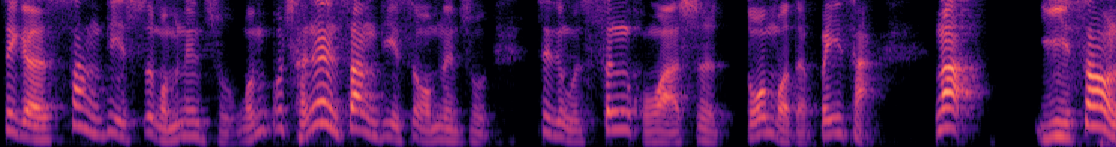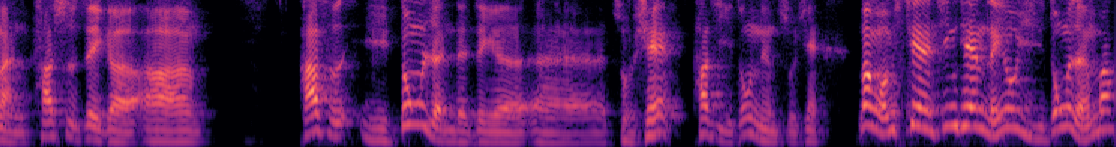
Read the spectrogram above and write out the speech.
这个上帝是我们的主，我们不承认上帝是我们的主。这种生活啊，是多么的悲惨。那以扫呢？他是这个呃，他是以东人的这个呃祖先，他是以东人祖先。那我们现在今天能有以东人吗？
